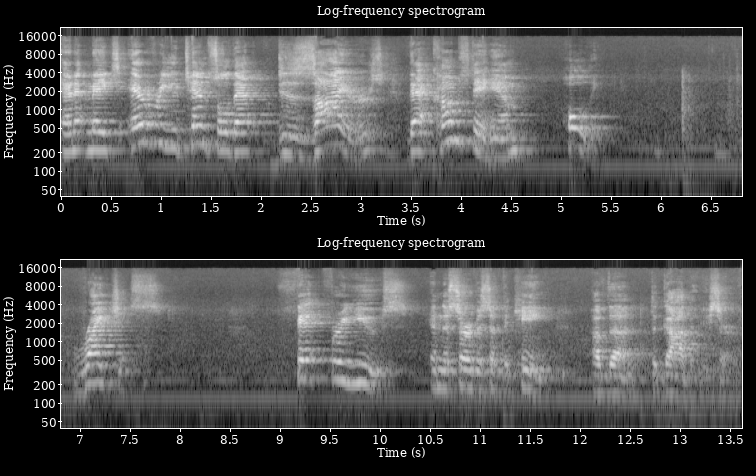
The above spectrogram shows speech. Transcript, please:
and it makes every utensil that desires, that comes to Him, holy, righteous, fit for use in the service of the King, of the, the God that we serve.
